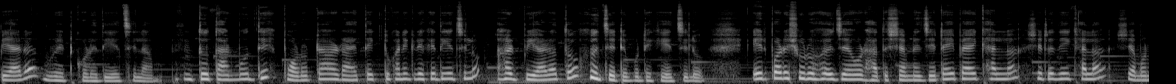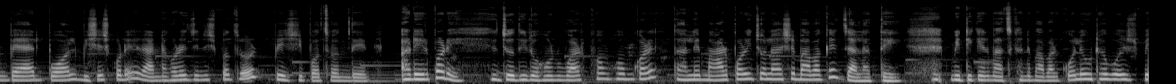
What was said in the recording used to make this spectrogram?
পেয়ারা গ্রেট করে দিয়েছিলাম। তো তার মধ্যে পরোটা আর রায়তা একটুখানি রেখে দিয়েছিল আর পেয়ারা তো চেটে পুটে খেয়েছিল। এরপরে শুরু হয়ে যায় ওর হাতের সামনে যেটাই পায় খেলনা, সেটা দিয়ে খেলা। যেমন ব্যাট বল বিশেষ করে রান্নাঘরের জিনিসপত্র ওর বেশি পছন্দের। আর এরপরে যদি রোহন ওয়ার্ক ফ্রম হোম করে, তাহলে মার পরেই চলে আসে বাবাকে জ্বালাতে। মিটিংয়ের মাঝখানে বাবার কোলে উঠে বসবে।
